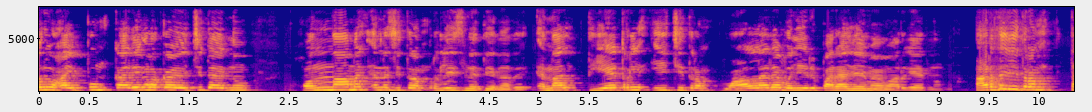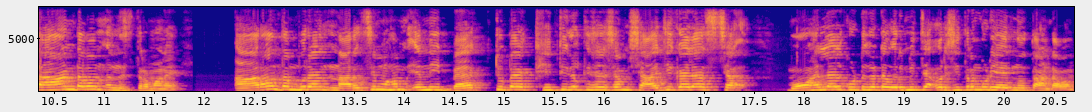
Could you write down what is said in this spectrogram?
ഒരു ഹൈപ്പും കാര്യങ്ങളൊക്കെ വെച്ചിട്ടായിരുന്നു ഒന്നാമൻ എന്ന ചിത്രം റിലീസിന് എത്തിയിരുന്നത് എന്നാൽ തിയേറ്ററിൽ ഈ ചിത്രം വളരെ വലിയൊരു പരാജയമായി മാറുകയായിരുന്നു. അടുത്ത ചിത്രം താണ്ഡവം എന്ന ചിത്രമാണ്. ആറാം തമ്പുരാൻ നരസിംഹം എന്നീ ബാക്ക് ടു ബാക്ക് ഹിറ്റുകൾക്ക് ശേഷം ഷാജി കൈലാസ് മോഹൻലാൽ കൂട്ടുകെട്ട് ഒരുമിച്ച ഒരു ചിത്രം കൂടിയായിരുന്നു താണ്ഡവം.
